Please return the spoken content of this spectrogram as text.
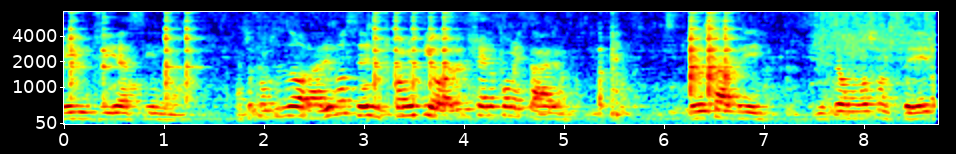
meio-dia assim não. Mas só estamos nos horários. E vocês, gente, comem que hora? Deixa aí no comentário. Eu saber. De almoço cedo.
